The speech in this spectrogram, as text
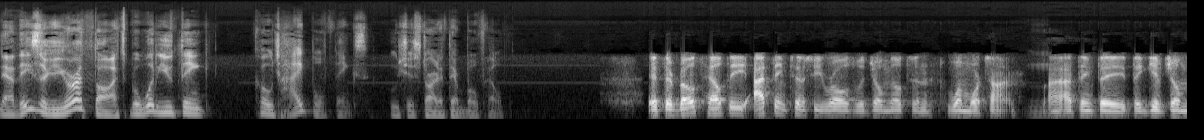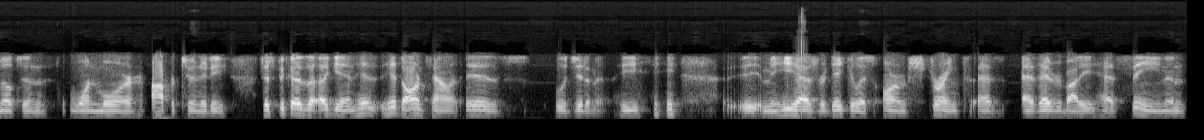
Now, these are your thoughts, but what do you think Coach Heupel thinks who should start if they're both healthy? If they're both healthy, I think Tennessee rolls with Joe Milton one more time. Mm-hmm. I think they they give Joe Milton one more opportunity, just because again his his arm talent is legitimate. He, I mean, he has ridiculous arm strength as as everybody has seen, and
